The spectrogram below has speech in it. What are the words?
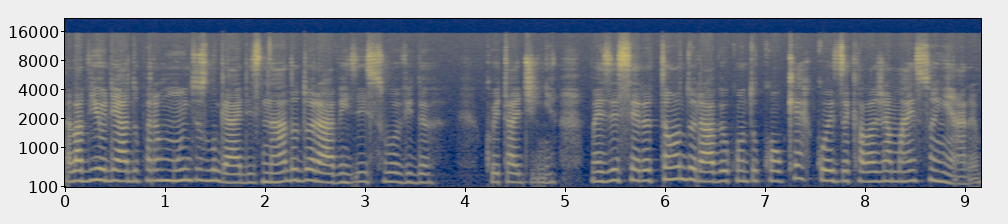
Ela havia olhado para muitos lugares nada adoráveis em sua vida, coitadinha, mas esse era tão adorável quanto qualquer coisa que ela jamais sonhara.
